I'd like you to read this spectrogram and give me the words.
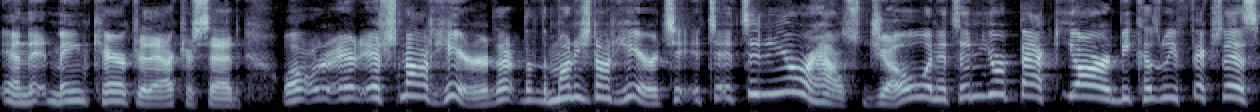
and the main character the actor said well it's not here. The, money's not here. It's, it's, it's in your house joe and it's in your backyard because we fixed this.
